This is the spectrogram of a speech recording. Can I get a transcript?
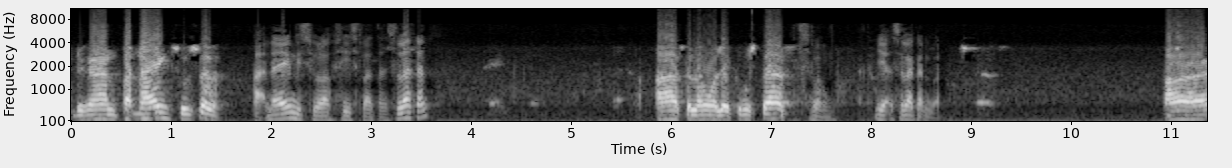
dengan Pak Daeng Sulsel. Pak Daeng di Sulawesi Selatan. Silakan. Assalamualaikum Ustaz. Assalamualaikum. Ya, silakan Pak. Uh,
